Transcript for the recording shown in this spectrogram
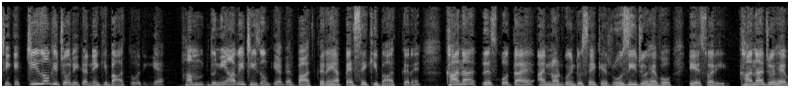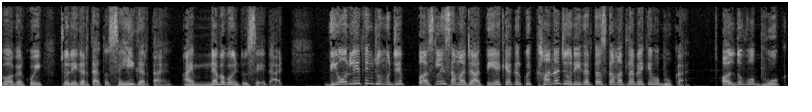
ठीक है चीज़ों की चोरी करने की बात हो रही है। हम दुनियावी चीज़ों की अगर बात करें या पैसे की बात करें, खाना रिस्क होता है। I am not going to say कि रोजी जो है वो, ये सॉरी खाना जो है वो अगर कोई चोरी करता है तो सही करता है। I am never going to say that the only thing जो मुझे पर्सनली समझ आती है कि अगर कोई खाना चोरी करता है, उसका मतलब है कि वो भूखा है। ऑल दो वो भूख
